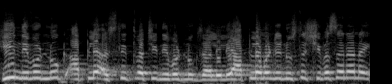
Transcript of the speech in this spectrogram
ही निवडणूक आपल्या अस्तित्वाची निवडणूक झालेली आहे. आपलं म्हणजे नुसतं शिवसेना नाही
